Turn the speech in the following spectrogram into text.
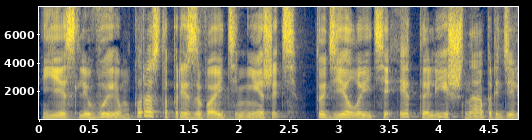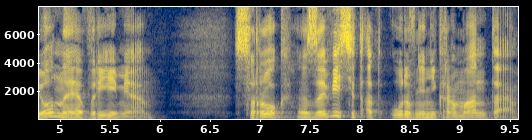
Если вы просто призываете нежить, то делаете это лишь на определенное время. Срок зависит от уровня некроманта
